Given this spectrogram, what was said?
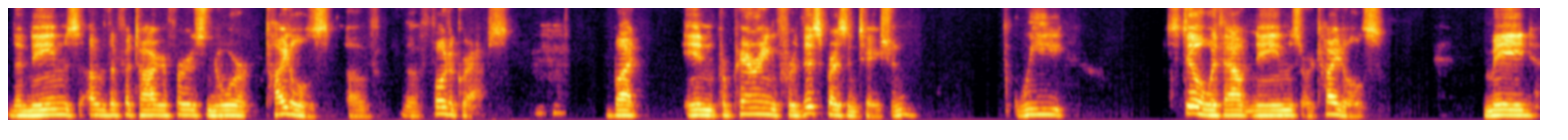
the names of the photographers nor titles of the photographs. Mm-hmm. But in preparing for this presentation, we still without names or titles made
